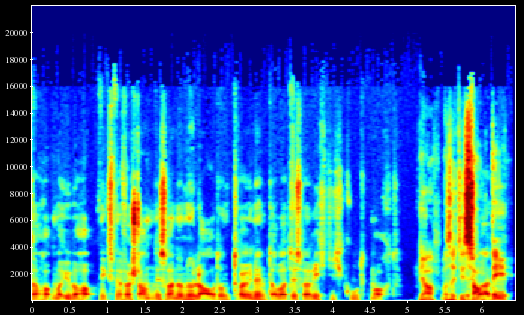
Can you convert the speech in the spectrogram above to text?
Da hat man überhaupt nichts mehr verstanden. Es war nur noch laut und dröhnend, aber das war richtig gut gemacht. ja, also die Das war Sound die,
